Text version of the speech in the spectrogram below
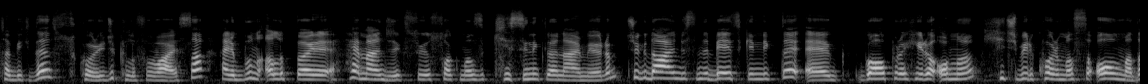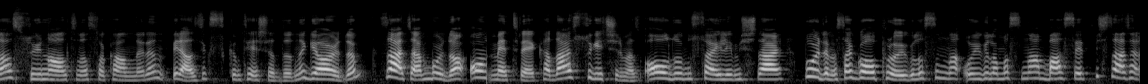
tabii ki de su koruyucu kılıfı varsa hani bunu alıp böyle hemencik suya sokmanızı kesinlikle önermiyorum. Çünkü daha öncesinde bir etkinlikte e, GoPro Hero 10'u hiçbir koruması olmadan suyun altına sokanların birazcık sıkıntı yaşadığını gördüm. Zaten burada 10 metreye kadar su geçirmez olduğunu söylemişler. Burada mesela GoPro uygulamasından, uygulamasından bahsetmiş. Zaten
